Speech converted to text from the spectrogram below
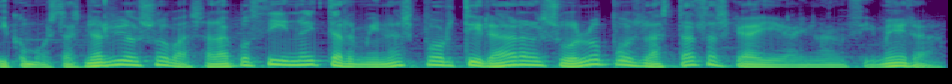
Y como estás nervioso, vas a la cocina y terminas por tirar al suelo pues las tazas que hay en la encimera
